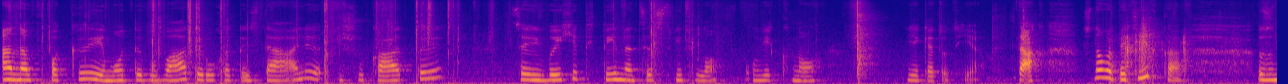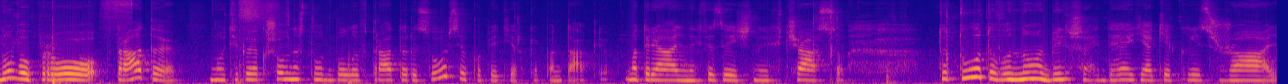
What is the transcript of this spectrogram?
А навпаки, мотивувати рухатись далі і шукати цей вихід, йти на це світло у вікно, яке тут є. Так, знову п'ятірка. Знову про втрати. Ну, тільки якщо в нас тут були втрати ресурсів по п'ятірки пентаклів, матеріальних, фізичних, часу, то тут воно більше йде як якийсь жаль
